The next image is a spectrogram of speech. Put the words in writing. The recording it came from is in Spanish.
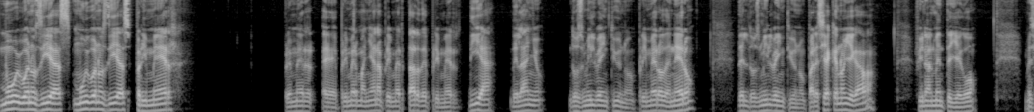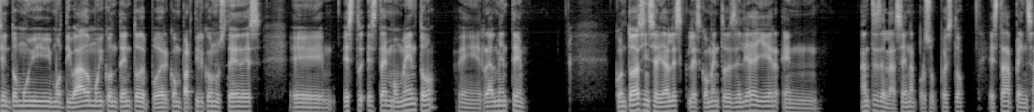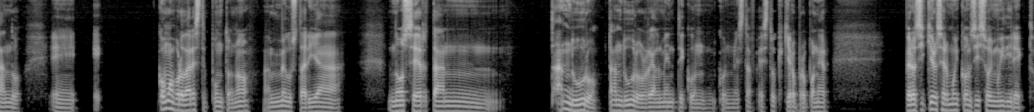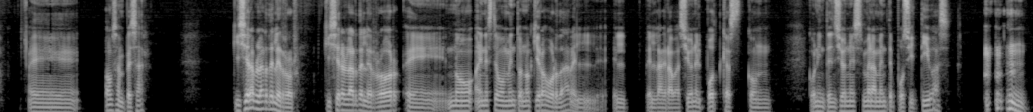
Muy buenos días, muy buenos días. Primer, primer, eh, primer mañana, primer tarde, primer día del año 2021, primero de enero del 2021. Parecía que no llegaba, finalmente llegó. Me siento muy motivado, muy contento de poder compartir con ustedes eh, este momento. Eh, realmente, con toda sinceridad, les, les comento desde el día de ayer en antes de la cena, por supuesto, estaba pensando eh, eh, cómo abordar este punto, ¿no? A mí me gustaría no ser tan, tan duro, tan duro realmente con, esta, esto que quiero proponer, pero sí quiero ser muy conciso y muy directo. Eh, vamos a empezar. Quisiera hablar del error. Quisiera hablar del error. no, en este momento no quiero abordar la grabación, el podcast con con intenciones meramente positivas.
